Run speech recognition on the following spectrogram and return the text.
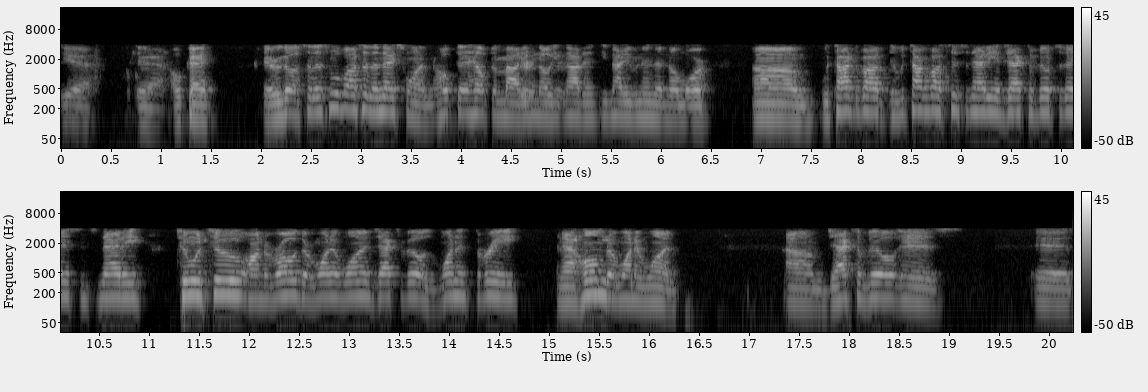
Yeah, yeah, okay. There we go. So let's move on to the next one. Hope that helped him out, even though he's not in, he's not even in there no more. Um, we talked about did we talk about Cincinnati and Jacksonville today? Cincinnati two and two on the road, they're one and one. Jacksonville is one and three, and at home they're one and one. Um, Jacksonville is is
